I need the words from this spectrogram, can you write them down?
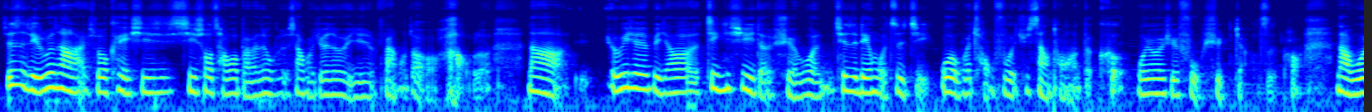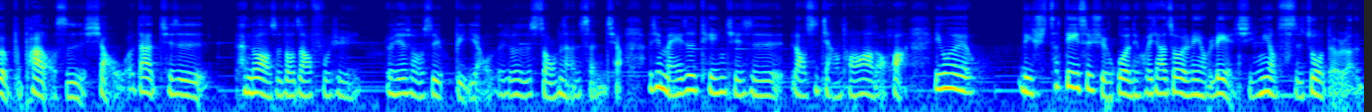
就是理论上来说可以吸吸收超过百分之五十上，我觉得都已经非常的好了。那有一些比较精细的学问，其实连我自己我也会重复的去上同样的课，我就会去复训这样子哈。那我也不怕老师笑我，但其实很多老师都知道复训有些时候是有必要的，就是熟能生巧。而且每一次听，其实老师讲同样的话，因为。你第一次学过，你回家之后一定有练习，你有实作的人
